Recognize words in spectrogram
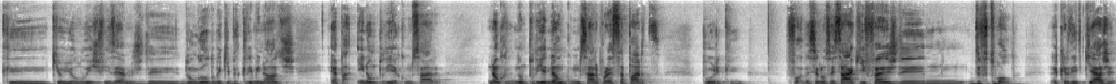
que, que eu e o Luís fizemos de, de um gol de uma equipa de criminosos. Epá, e não podia começar, não, não podia não começar por essa parte, porque, foda-se, eu não sei se há aqui fãs de, de futebol. Acredito que haja.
